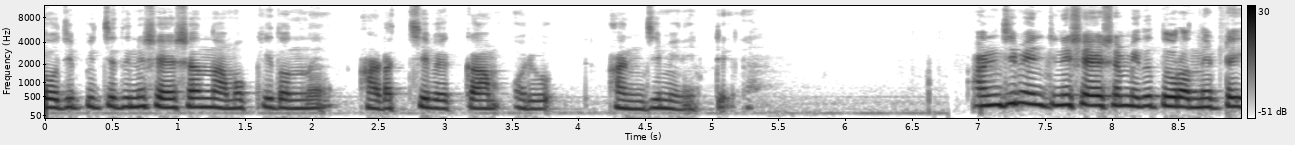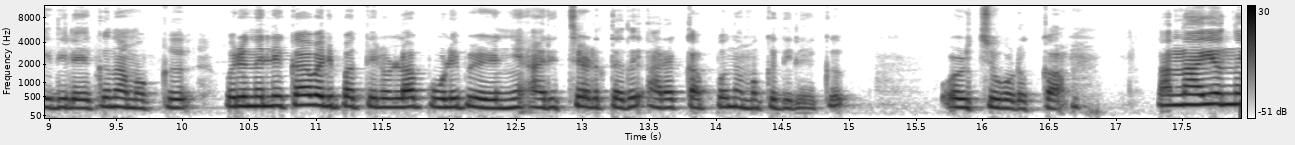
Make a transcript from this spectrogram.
യോജിപ്പിച്ചതിന് ശേഷം നമുക്കിതൊന്ന് അടച്ച് വെക്കാം ഒരു അഞ്ച് മിനിറ്റ്. അഞ്ച് മിനിറ്റിന് ശേഷം ഇത് തുറന്നിട്ട് ഇതിലേക്ക് നമുക്ക് ഒരു നെല്ലിക്ക വലിപ്പത്തിലുള്ള പുളി പിഴിഞ്ഞ് അരിച്ചെടുത്തത് അര കപ്പ് നമുക്കിതിലേക്ക് ഒഴിച്ചു കൊടുക്കാം. നന്നായി ഒന്ന്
